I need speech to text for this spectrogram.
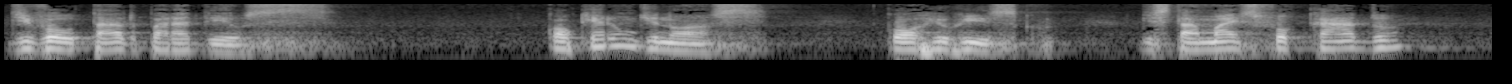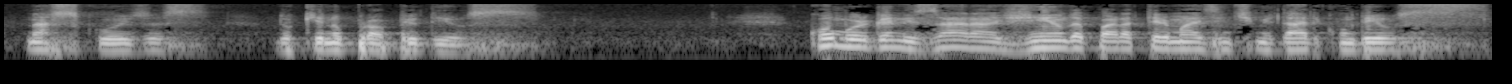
de voltado para Deus. Qualquer um de nós corre o risco de estar mais focado nas coisas do que no próprio Deus. Como organizar a agenda para ter mais intimidade com Deus?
